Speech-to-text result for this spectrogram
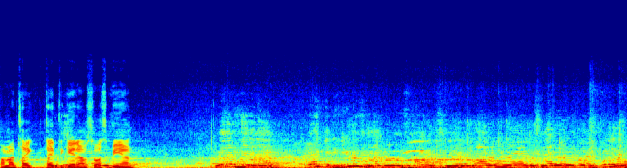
I'm gonna take take the gate I'm supposed to be in. Good here. They can hear you under those helmets here. The louder you are, the better they're going to feel.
